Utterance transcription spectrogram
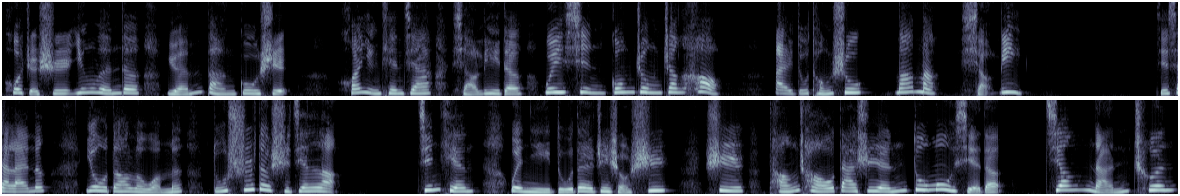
或者是英文的原版故事，欢迎添加小丽的微信公众账号“爱读童书妈妈小丽”。接下来呢，又到了我们读诗的时间了。今天为你读的这首诗是唐朝大诗人杜牧写的《江南春》。《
